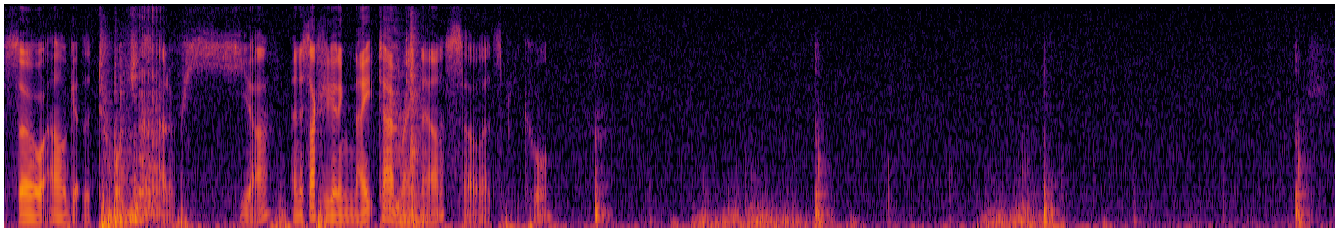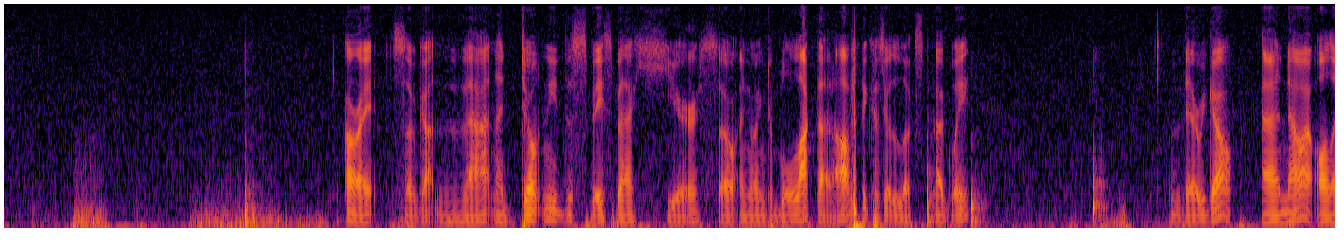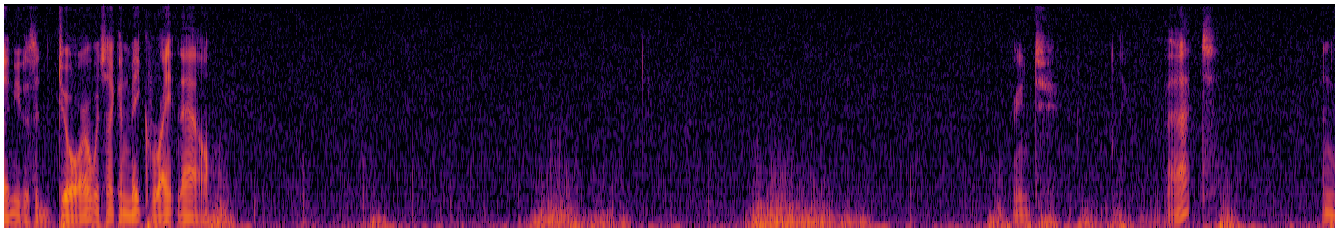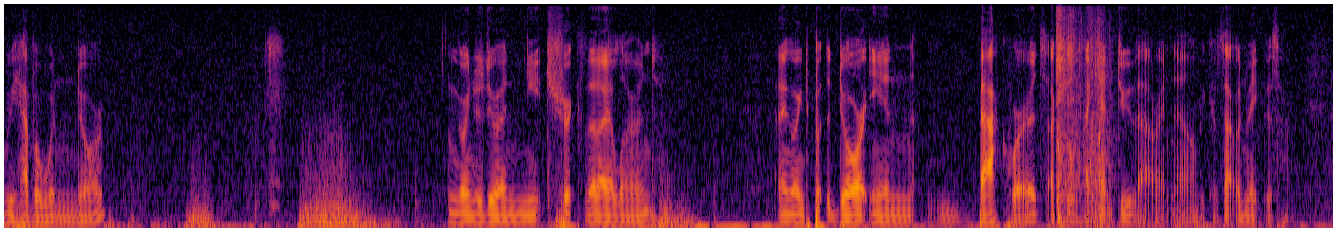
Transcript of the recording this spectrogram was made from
So I'll get the torches out of here. And it's actually getting nighttime right now, so that's pretty cool. Alright, so I've got that, and I don't need the space back here, so I'm going to block that off because it looks ugly. There we go. And now all I need is a door, which I can make right now. Going to like that. And we have a wooden door. I'm going to do a neat trick that I learned. I'm going to put the door in backwards. Actually, I can't do that right now because that would make this...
